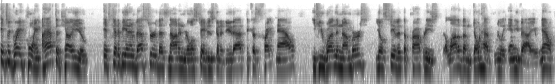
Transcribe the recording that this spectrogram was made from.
It's a great point. I have to tell you, it's going to be an investor that's not in real estate who's going to do that because right now, if you run the numbers, you'll see that the properties, a lot of them don't have really any value. Now,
